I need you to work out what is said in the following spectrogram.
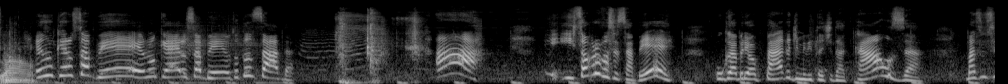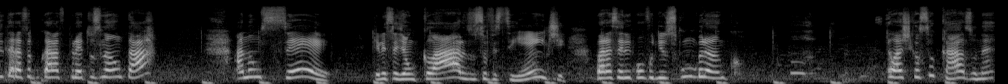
Uau. Eu não quero saber, eu não quero saber, eu tô cansada. Ah! E, e só pra você saber, o Gabriel paga de militante da causa, mas não se interessa por caras pretos, não, tá? A não ser que eles sejam claros o suficiente para serem confundidos com um branco. Eu acho que é o seu caso, né?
